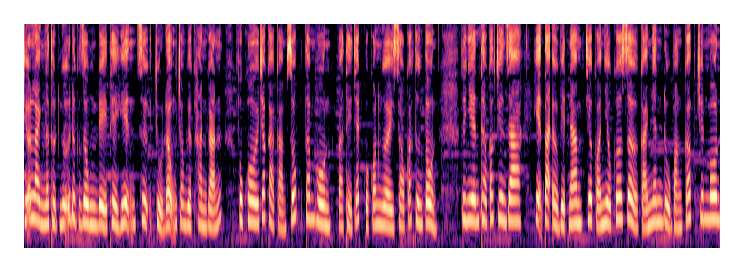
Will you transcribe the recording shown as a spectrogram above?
Chữa lành là thuật ngữ được dùng để thể hiện sự chủ động trong việc hàn gắn, phục hồi cho cả cảm xúc, tâm hồn và thể chất của con người sau các thương tổn. Tuy nhiên, theo các chuyên gia, hiện tại ở Việt Nam chưa có nhiều cơ sở cá nhân đủ bằng cấp chuyên môn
